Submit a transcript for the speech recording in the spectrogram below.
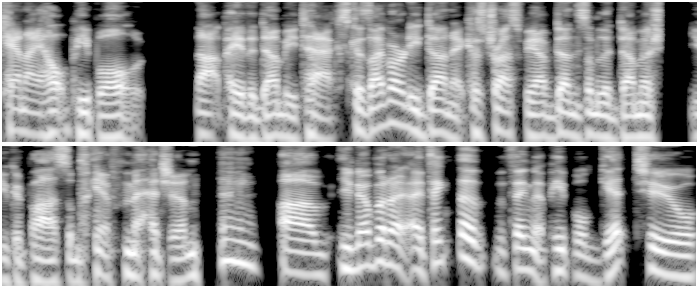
can I help people not pay the dummy tax? Cause I've already done it. Cause trust me, I've done some of the dumbest you could possibly imagine. um, you know, but I, I think the, the thing that people get to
